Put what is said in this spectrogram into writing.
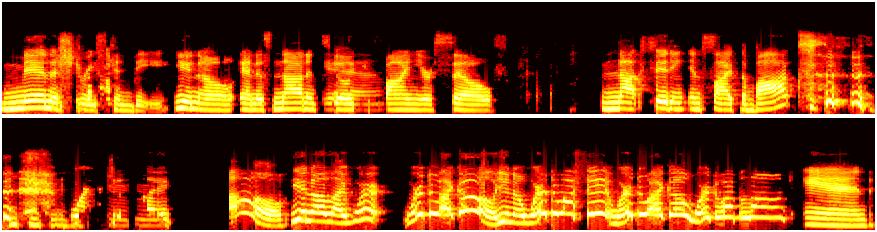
ministries can be, you know, and it's not until yeah. you find yourself not fitting inside the box mm-hmm. like oh, you know, like where where do I go? You know, where do I fit? Where do I go? Where do I belong? And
